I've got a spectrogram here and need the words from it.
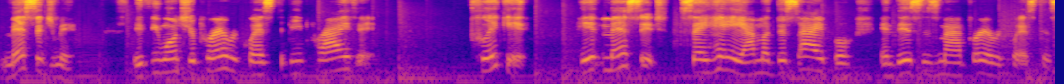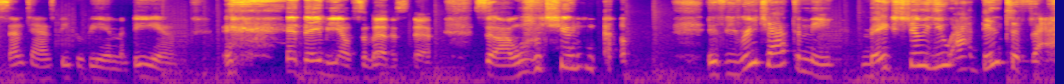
message me. If you want your prayer request to be private, click it hit message say hey i'm a disciple and this is my prayer request because sometimes people be in my dm they be on some other stuff. So i want you to know if you reach out to me make sure you identify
